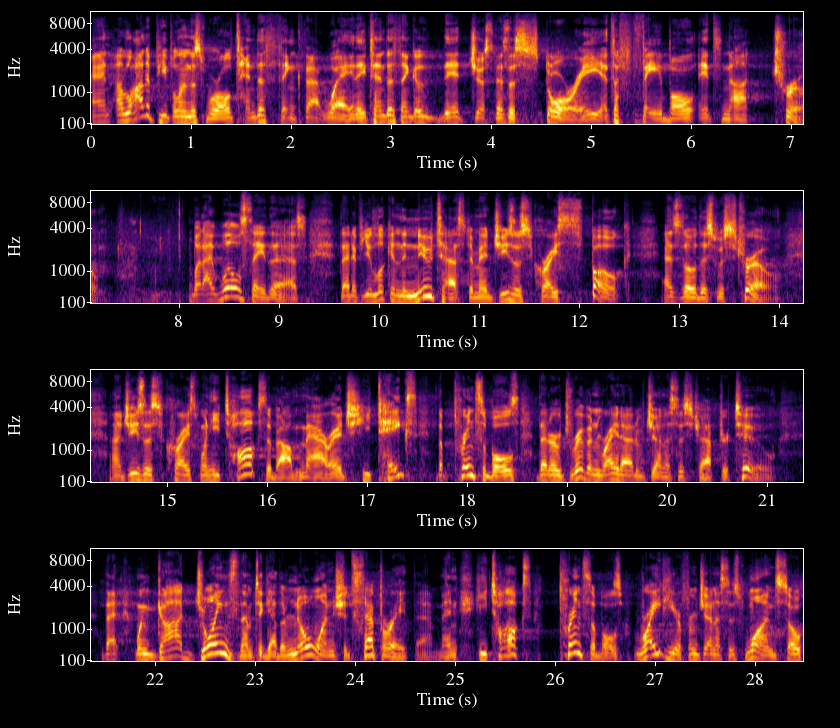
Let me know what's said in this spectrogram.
And a lot of people in this world tend to think that way. They tend to think of it just as a story, it's a fable, it's not true. But I will say this that if you look in the New Testament, Jesus Christ spoke as though this was true. Uh, Jesus Christ, when he talks about marriage, he takes the principles that are driven right out of Genesis chapter 2 that when God joins them together, no one should separate them. And he talks principles right here from Genesis 1. So,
